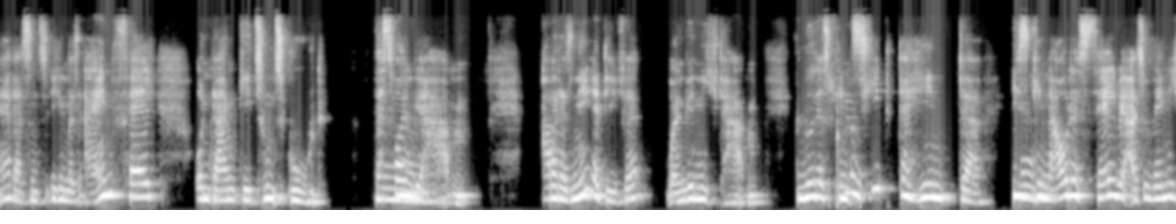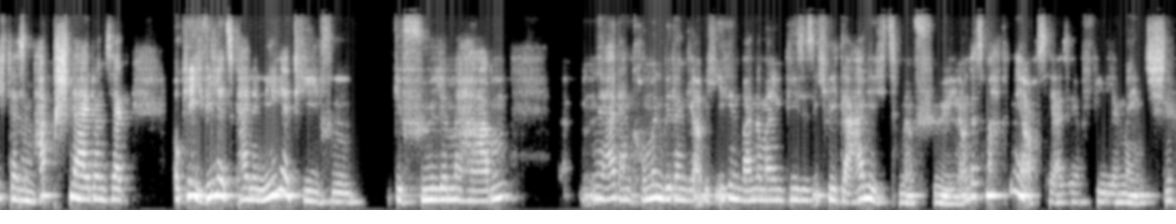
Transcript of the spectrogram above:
Ja, dass uns irgendwas einfällt und dann geht es uns gut. Das wollen wir haben. Aber das Negative wollen wir nicht haben. Nur das Prinzip dahinter ist ja. genau dasselbe. Also wenn ich das ja. abschneide und sage, okay, ich will jetzt keine negativen Gefühle mehr haben, ja, dann kommen wir dann, glaube ich, irgendwann einmal in dieses, ich will gar nichts mehr fühlen. Und das machen ja auch sehr, sehr viele Menschen.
